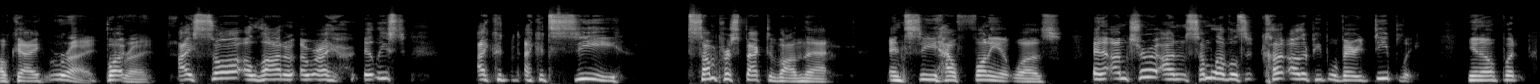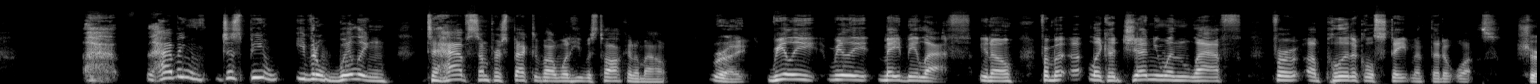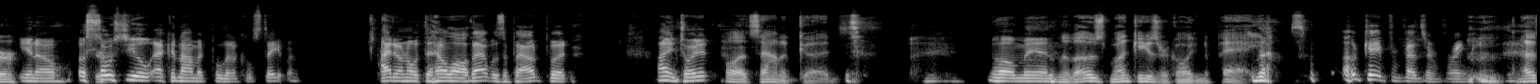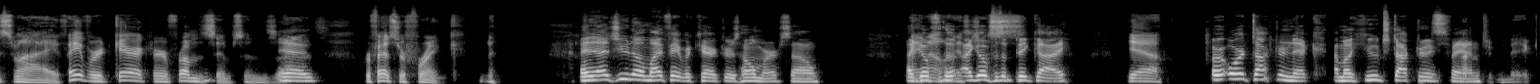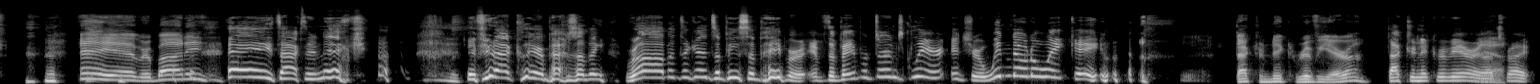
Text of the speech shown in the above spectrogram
Okay, Right. But- right. I saw a lot of, or I, at least I could, I could see some perspective on that and see how funny it was. And I'm sure on some levels it cut other people very deeply, you know, but having just being even willing to have some perspective on what he was talking about Right. really really made me laugh you know from a like a genuine laugh for a political statement that it was Sure. you know, a Sure. socio-economic political statement. I don't know what the hell all that was about, but I enjoyed it. Well, it sounded good. Oh man. Those monkeys are going to pay. Okay, Professor Frink. That's my favorite character from The Simpsons, uh, Yes. Professor Frink. And as you know, my favorite character is Homer, so I, I go know, for the I go for the big guy. Yeah, Or or Dr. Nick. I'm a huge Dr. Nick fan. Dr. Nick. hey, everybody. Hey, Dr. Nick. If you're not clear about something, rub it against a piece of paper. If the paper turns clear, it's your window to weight gain. Dr. Nick Riviera. Dr. Nick Riviera, that's right.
